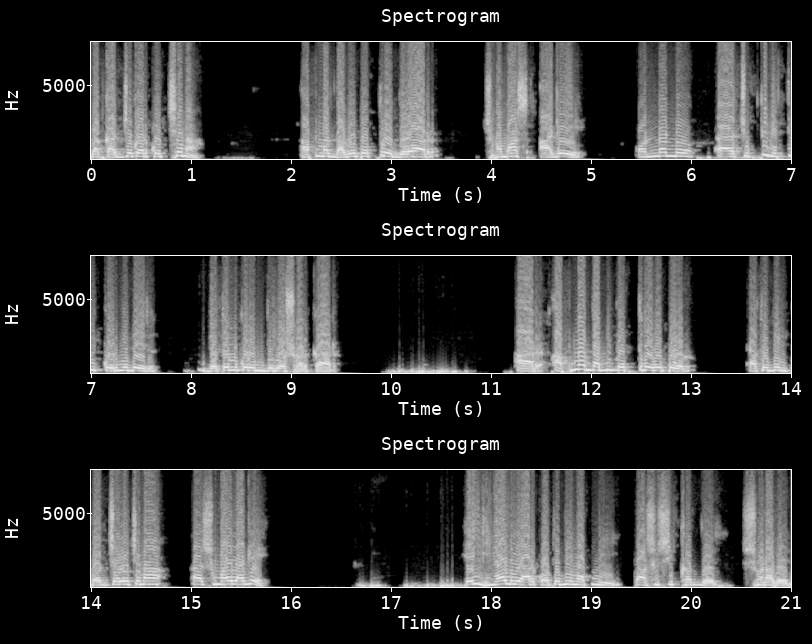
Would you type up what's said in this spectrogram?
বা কার্যকর করছে না। আপনার দাবিপত্র দেওয়ার ছ মাস আগে অন্যান্য চুক্তিভিত্তিক কর্মীদের বেতন বেতনকরণ দিল সরকার। আর আপনার দাবিপত্রের উপর এতদিন পর্যালোচনা সময় লাগে? এই হিয়ালি আর কতদিন আপনি পার্শ্ব শিক্ষকদের শোনাবেন?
